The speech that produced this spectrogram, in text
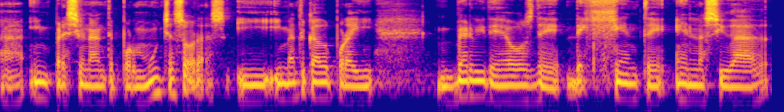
ah, impresionante por muchas horas. Y, me ha tocado por ahí ver videos de, gente en la ciudad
